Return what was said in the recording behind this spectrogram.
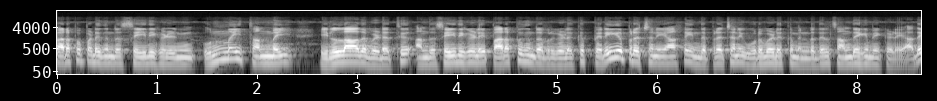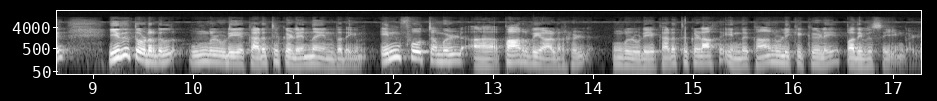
பரப்பப்படுகின்ற செய்திகளின் உண்மை தன்மை இல்லாத விடத்து அந்த செய்திகளை பரப்புகின்றவர்களுக்கு பெரிய பிரச்சனையாக இந்த பிரச்சனை உருவெடுக்கும் என்பதில் சந்தேகமே கிடையாது. இது தொடர்பில் உங்களுடைய கருத்துக்கள் என்ன என்பதையும் இன்ஃபோ தமிழ் பார்வையாளர்கள் உங்களுடைய கருத்துக்களாக இந்த காணொளிக்கு கீழே பதிவு செய்யுங்கள்.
